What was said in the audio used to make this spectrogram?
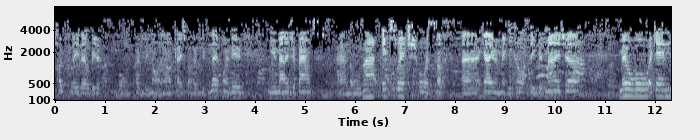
hopefully they'll be, or hopefully not in our case, but hopefully from their point of view, new manager bounce and all that. Ipswich, always a tough uh, game, and Mick McCarthy, good manager. Millwall, again,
